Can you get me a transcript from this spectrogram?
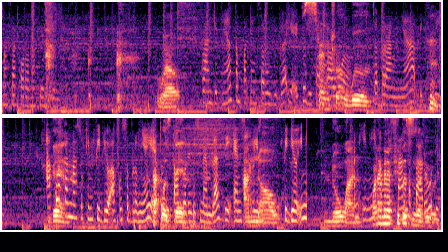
masa coronavirus ini. Wow. Selanjutnya tempat yang seru juga yaitu di Central Central World. World. Seberangnya Big C. Hmm. Aku Then, akan masukin video aku sebelumnya That yaitu was di tahun then. 2019 di end I screen know. video ini. No one. Well, I mean, a few persons that terbaru do it,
